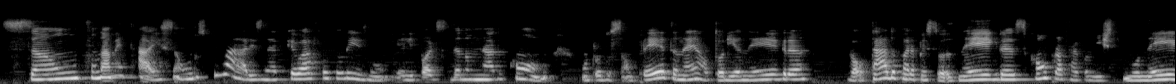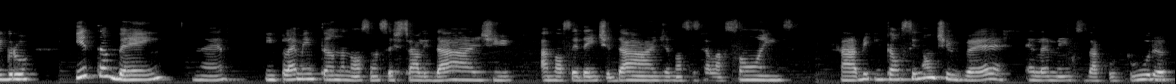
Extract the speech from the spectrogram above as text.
são fundamentais, são um dos pilares, né? Porque o afrofuturismo, ele pode ser denominado como uma produção preta, né? Autoria negra, voltado para pessoas negras, com protagonismo negro e também, né? Implementando a nossa ancestralidade, a nossa identidade, as nossas relações, sabe? Então, se não tiver elementos da cultura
